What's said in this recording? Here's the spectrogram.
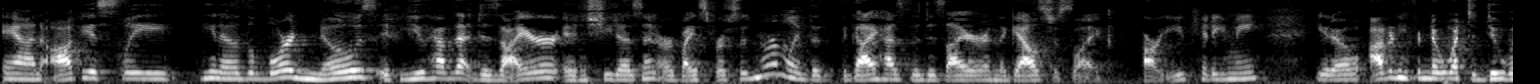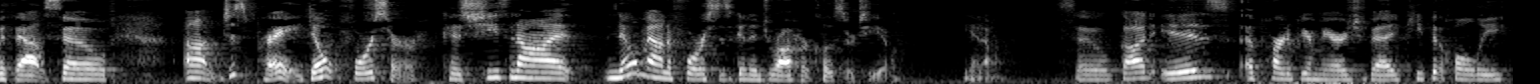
And obviously, you know, the Lord knows if you have that desire and she doesn't, or vice versa. Normally, the, the guy has the desire and the gal's just like, are you kidding me? You know, I don't even know what to do with that. So, um, just pray. Don't force her because she's not, no amount of force is going to draw her closer to you, you know. So God is a part of your marriage bed. Keep it holy.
